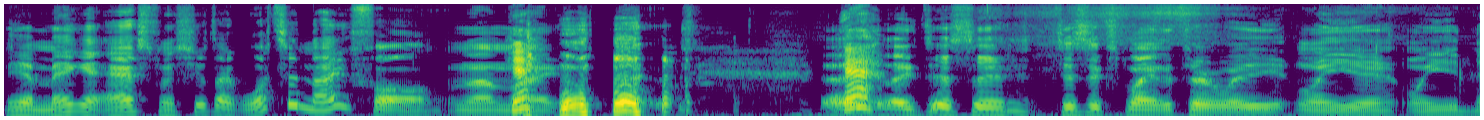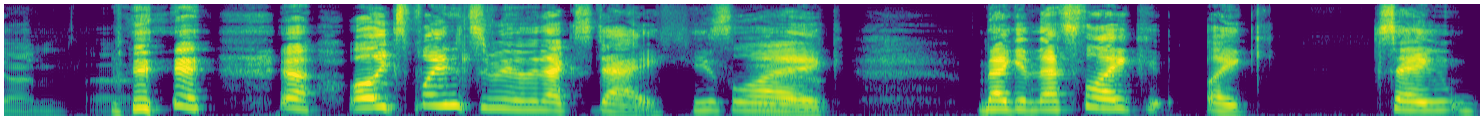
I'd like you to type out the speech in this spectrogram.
yeah. Megan asked me, she was like, "What's a nightfall?" And I'm Yeah. like, like, Yeah. like, just uh, just explain it to her when you when you when you're done. Uh, yeah, well, he explained it to me the next day. He's like, Megan, that's like like saying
